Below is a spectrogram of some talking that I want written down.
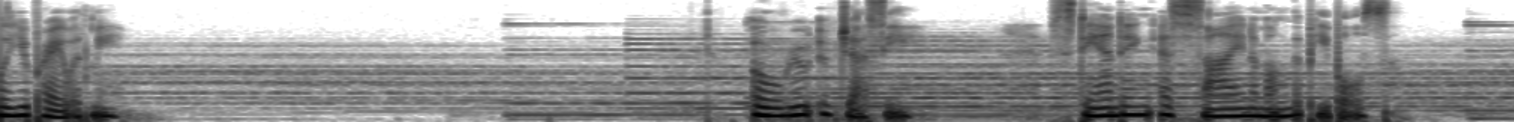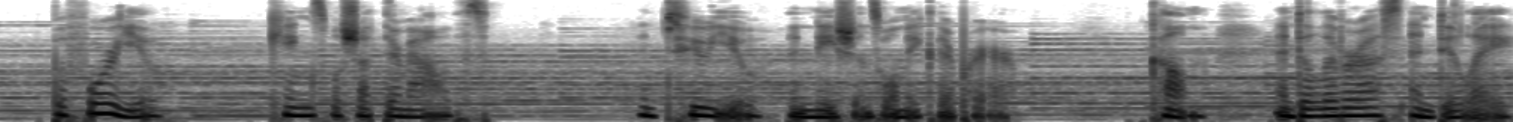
Will you pray with me? O root of Jesse, standing as sign among the peoples, before you kings will shut their mouths, and to you the nations will make their prayer. Come and deliver us and delay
